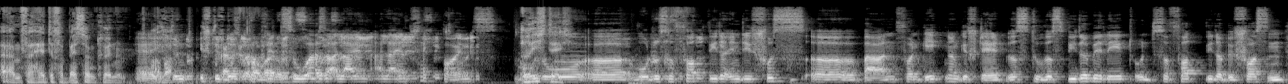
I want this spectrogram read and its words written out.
ähm, hätte verbessern können. Ja, ich aber stimme, ich stimme genau, komplett das zu. Also allein, allein Checkpoints, Richtig. du, äh, wo du sofort wieder in die Schussbahn von Gegnern gestellt wirst, du wirst wiederbelebt und sofort wieder beschossen.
